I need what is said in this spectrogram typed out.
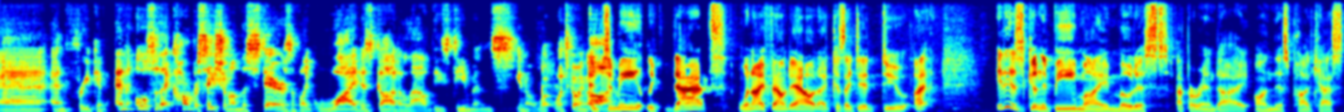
and, and Friedkin, and also that conversation on the stairs of like, why does God allow these demons? You know, what, what's going and on? to me like that when i found out uh, because i did do i it is going to be my modus operandi on this podcast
